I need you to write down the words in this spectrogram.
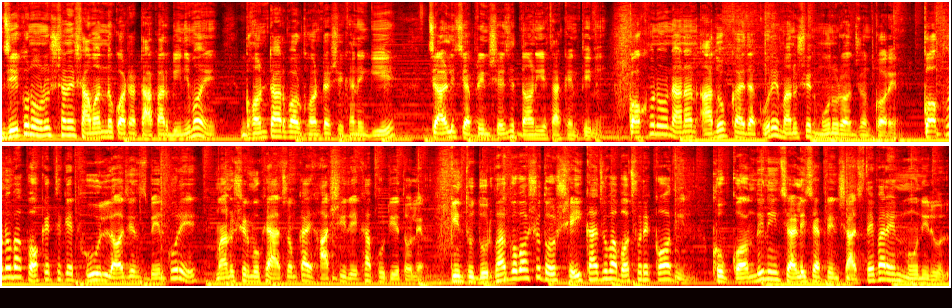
যে কোনো অনুষ্ঠানে সামান্য কটা টাকার বিনিময়ে ঘণ্টার পর ঘণ্টা সেখানে গিয়ে চার্লি চ্যাপলিন সেজে দাঁড়িয়ে থাকেন তিনি। কখনো নানান আদব কায়দা করে মানুষের মনোরঞ্জন করেন। কখনো বা পকেট থেকে ফুল, লজেন্স বের করে মানুষের মুখে আচমকায় হাসি রেখা ফুটিয়ে তোলেন। কিন্তু দুর্ভাগ্যবশত সেই কাজও বা বছরে কদিন। খুব কম দিনই চার্লি চ্যাপলিন সাজতে পারেন মনিরুল।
